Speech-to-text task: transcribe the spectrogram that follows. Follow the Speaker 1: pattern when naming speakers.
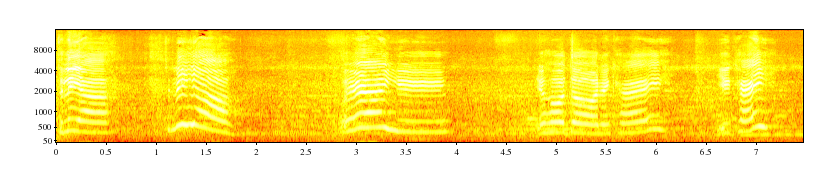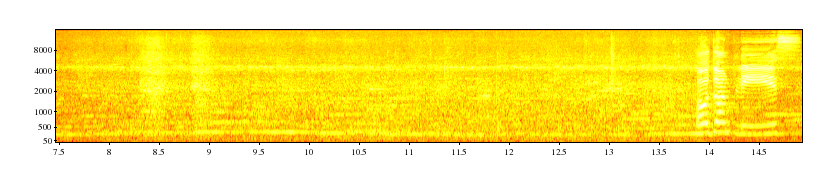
Speaker 1: Talia! Talia! Where are you? You hold on, okay? You okay? Hold on, please.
